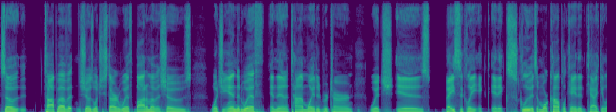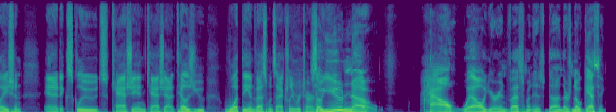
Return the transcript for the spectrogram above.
So top of it shows what you started with, bottom of it shows what you ended with, and then a time weighted return, which is basically it, it excludes it's a more complicated calculation and it excludes cash in, cash out. It tells you what the investments actually return. So you know how well your investment has done. There's no guessing.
